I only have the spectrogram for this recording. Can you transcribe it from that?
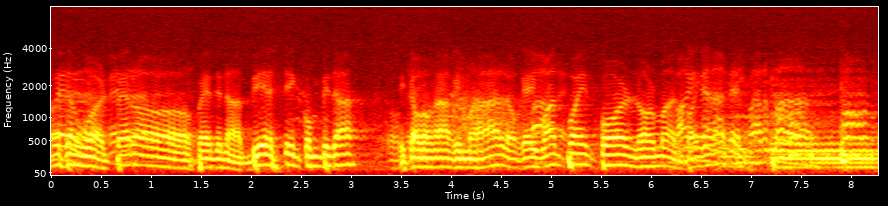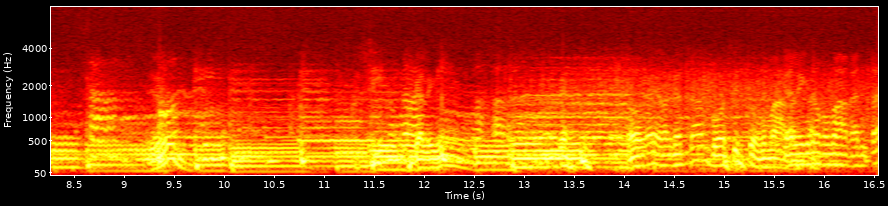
pwede isang na, word, pwede pero pwede na. BST kumbida, ikaw ang aking mahal, okay? 1.4, Norman. Pakinggan natin para ma... Yun. Galing. Okay, okay ang ganda ang boses ko kumakanta. Galing na kumakanta.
